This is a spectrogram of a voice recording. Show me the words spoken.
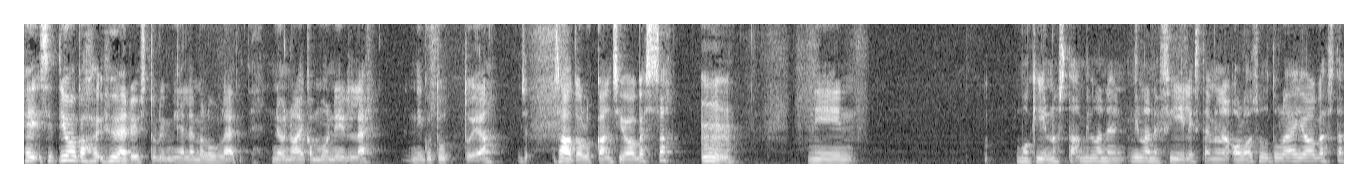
Hei, sit jonka hyödyistä tuli mieleen. Mä luulen, että ne on aika monille niin tuttuja. Sä oot ollut kans joogassa, Mm. niin mua kiinnostaa, millainen, millainen fiilis tai millainen olo sulla tulee joogasta.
